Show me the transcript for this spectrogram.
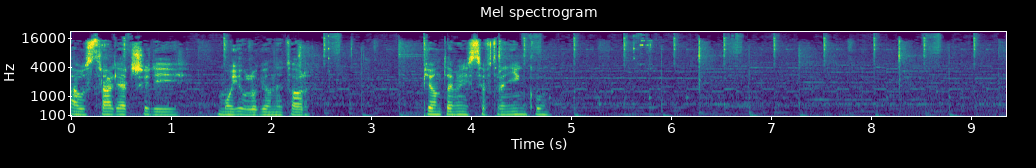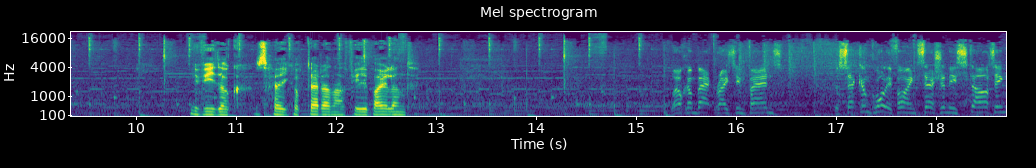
Australia, czyli mój ulubiony tor. Piąte miejsce w treningu. I widok z helikoptera na Phillip Island. Racing fans. The second qualifying session is starting,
